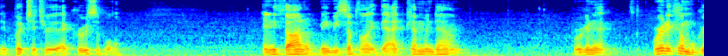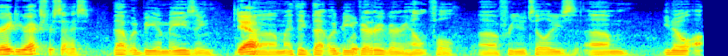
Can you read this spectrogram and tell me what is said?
They put you through that crucible. Any thought of maybe something like that coming down? We're gonna we're gonna come grade your exercise. That would be amazing. Yeah, um, I think that would be very very helpful uh, for utilities. Um, you know, uh,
